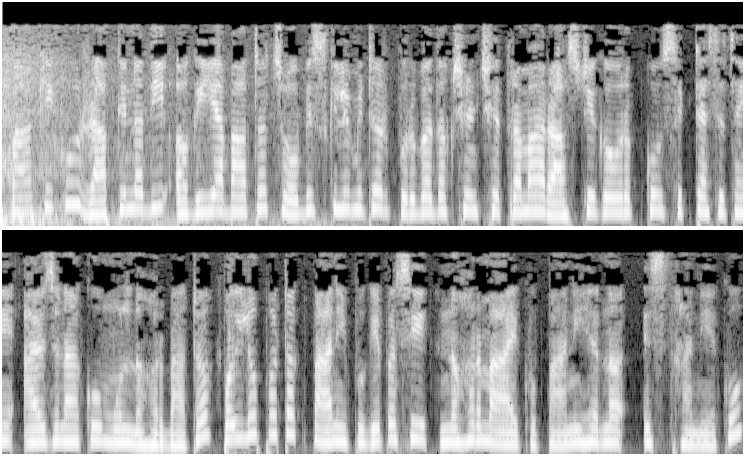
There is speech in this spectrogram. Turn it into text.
बाँकेको राप्ती नदी अगैयाबाट चौबिस किलोमिटर पूर्व दक्षिण क्षेत्रमा राष्ट्रिय गौरवको सिक्टा सिंचाई आयोजनाको मूल नहरबाट पहिलो पटक पानी पुगेपछि नहरमा आएको पानी हेर्न स्थानीयको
